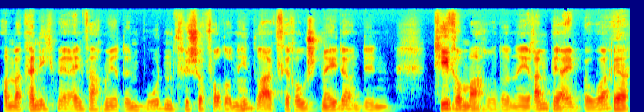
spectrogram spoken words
aber man kann nicht mehr einfach mehr den Boden zwischen Vorder- und Hinterachse rausschneiden und den tiefer machen oder eine Rampe einbauen. Ja.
